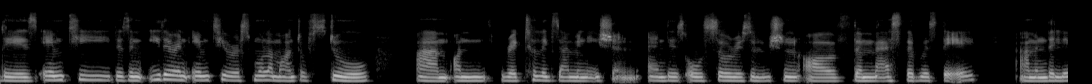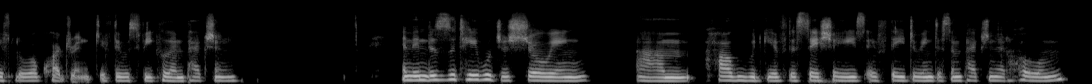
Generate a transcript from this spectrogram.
there's empty, there's an either an empty or a small amount of stool um, on rectal examination. And there's also resolution of the mass that was there um, in the left lower quadrant if there was fecal impaction. And then this is a table just showing um, how we would give the sachets if they're doing disimpaction at home.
